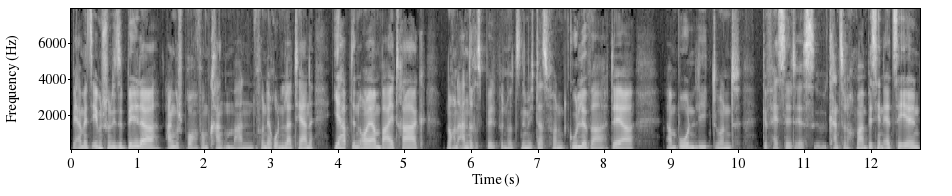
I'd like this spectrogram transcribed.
Wir haben jetzt eben schon diese Bilder angesprochen vom kranken Mann, von der roten Laterne. Ihr habt in eurem Beitrag noch ein anderes Bild benutzt, nämlich das von Gulliver, der am Boden liegt und gefesselt ist. Kannst du noch mal ein bisschen erzählen,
